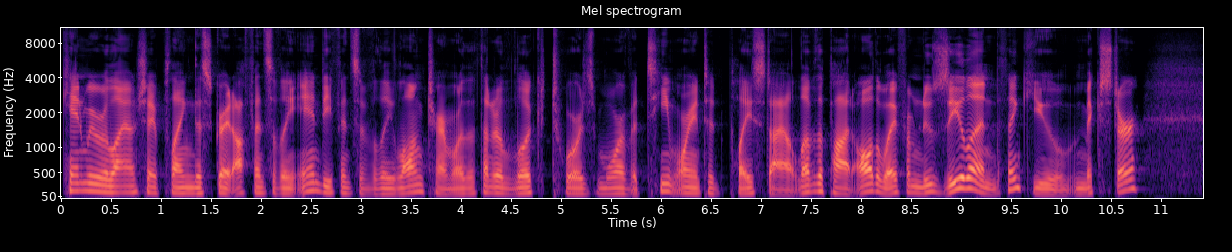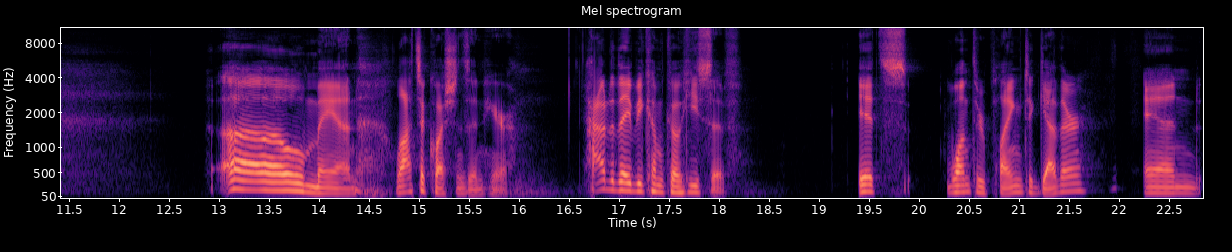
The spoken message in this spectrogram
can we rely on Shai playing this great offensively and defensively long term, or the Thunder look towards more of a team oriented play style? Love the pod all the way from New Zealand. Thank you, Mixter. Oh man, lots of questions in here. How do they become cohesive? It's one through playing together, and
